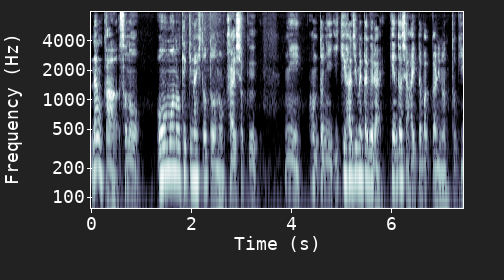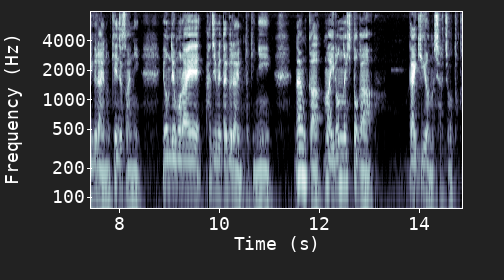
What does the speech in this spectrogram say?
なんかその大物的な人との会食に本当に行き始めたぐらい検討者入ったばっかりの時ぐらいの賢者さんに呼んでもらえ始めたぐらいの時になんかまあいろんな人が大企業の社長とか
